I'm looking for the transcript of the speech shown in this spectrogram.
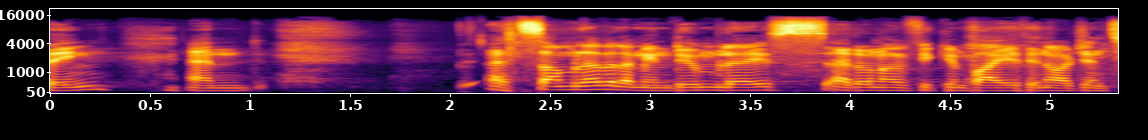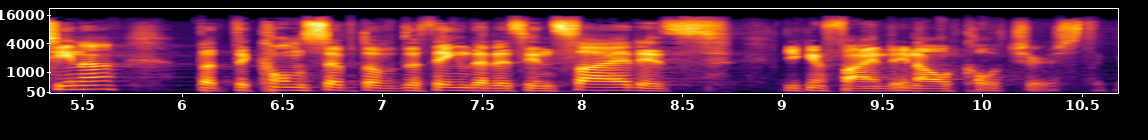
thing. And at some level, I mean, Dumle is, I don't know if you can buy it in Argentina, but the concept of the thing that is inside is you can find in all cultures. Like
